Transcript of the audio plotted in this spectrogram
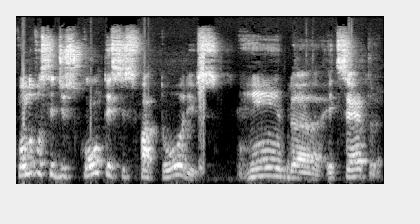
Quando você desconta esses fatores, renda, etc.,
